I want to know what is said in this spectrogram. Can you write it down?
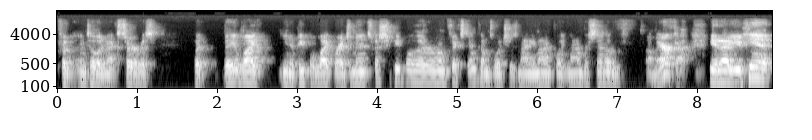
for, until their next service. But they like, you know, people like regiment, especially people that are on fixed incomes, which is 99.9% of America. You know, you can't,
